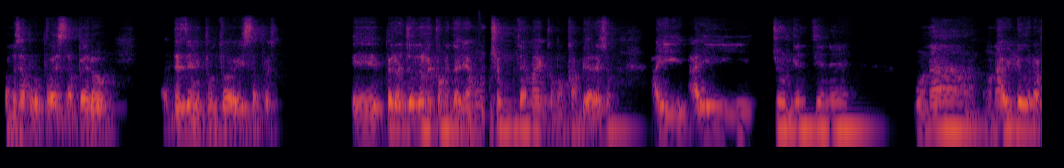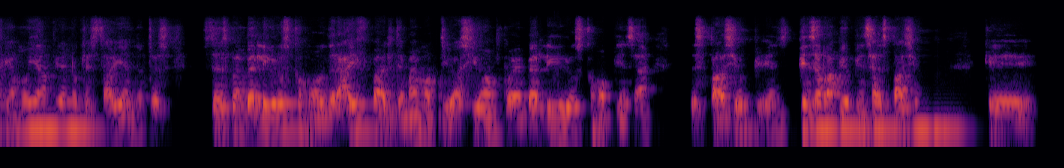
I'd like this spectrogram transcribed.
con esa propuesta, pero desde mi punto de vista, pues. Eh, pero yo les recomendaría mucho el tema de cómo cambiar eso. Ahí, ahí Jürgen tiene una, una bibliografía muy amplia en lo que está viendo, entonces Ustedes pueden ver libros como Drive para el tema de motivación, pueden ver libros como Piensa despacio, piensa rápido, piensa despacio, que,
